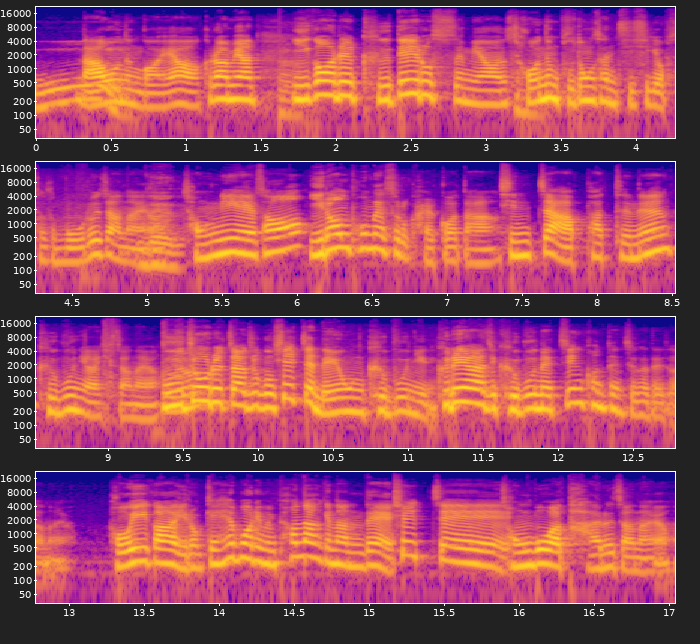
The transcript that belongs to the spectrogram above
오. 나오는 거예요. 그러면 이거를 그대로 쓰면 저는 부동산 지식이 없어서 모르잖아요. 네. 정리해서 이런 포맷으로 갈 거다. 진짜 아파트는 그분이 하시잖아요. 구조를 짜주고 실제 내용은 그분이. 그래야지 그분의 찐 컨텐츠가 되잖아요. 저희가 이렇게 해버리면 편하긴 한데 실제 정보와 다르잖아요.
